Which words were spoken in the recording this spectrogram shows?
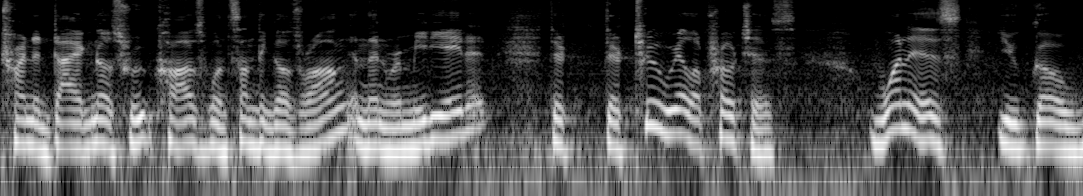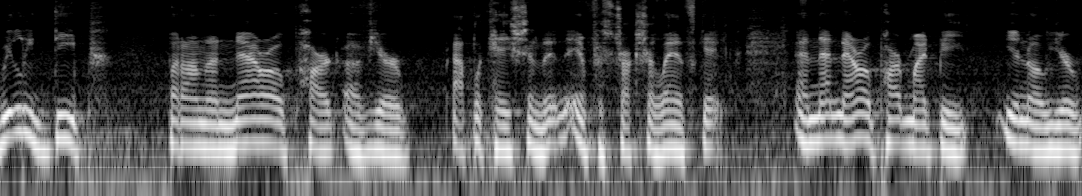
trying to diagnose root cause when something goes wrong and then remediate it. There, there are two real approaches. One is you go really deep, but on a narrow part of your application and infrastructure landscape. And that narrow part might be, you know, your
